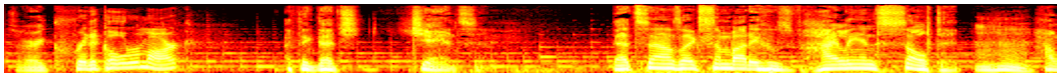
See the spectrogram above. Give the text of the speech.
It's a very critical remark. I think that's Jansen. That sounds like somebody who's highly insulted. Mm-hmm. How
